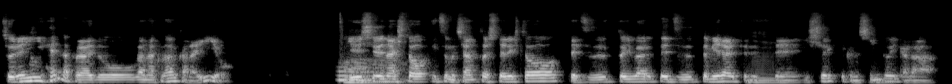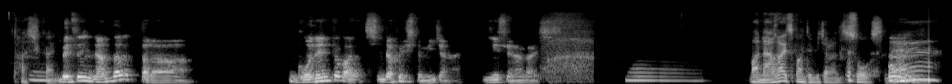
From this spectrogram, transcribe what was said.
それに変なプライドがなくなるからいいよ。うん優秀な人、いつもちゃんとしてる人ってずっと言われて、ずっと見られてるって、一生生きていくのしんどいから、確かに。別になんだったら、5年とか死んだふりしてもいいじゃない？人生長いし。うんまあ長いスパンで見たらそうですね。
